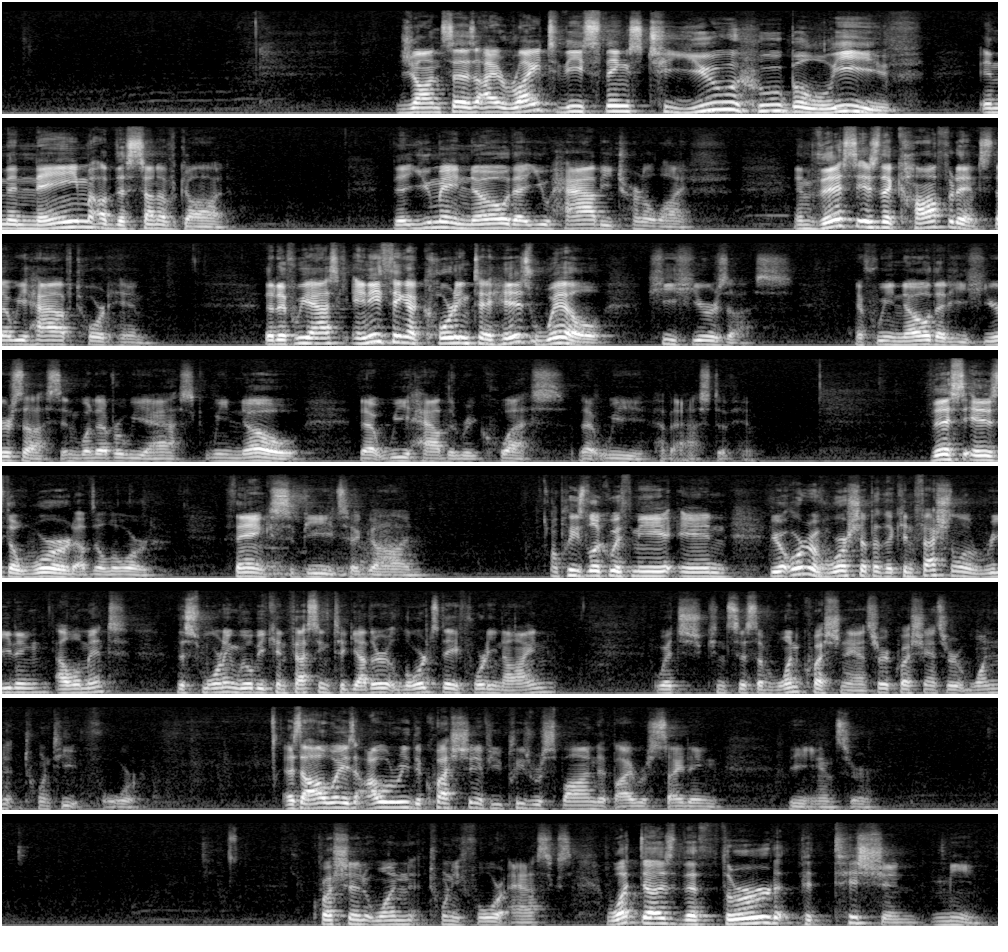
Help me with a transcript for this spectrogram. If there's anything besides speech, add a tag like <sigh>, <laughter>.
John says, I write these things to you who believe in the name of the Son of God, that you may know that you have eternal life. And this is the confidence that we have toward him, that if we ask anything according to his will, he hears us. If we know that He hears us in whatever we ask, we know that we have the requests that we have asked of Him. This is the word of the Lord. Thanks be to God. Well, please look with me in your order of worship at the confessional reading element. This morning we'll be confessing together Lord's Day 49, which consists of one question answer, question answer 124. As always, I will read the question if you please respond by reciting the answer. Question 124 asks What does the third petition mean?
